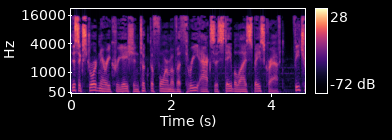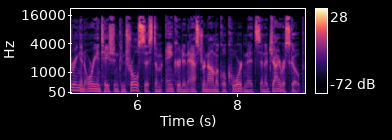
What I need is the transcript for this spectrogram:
This extraordinary creation took the form of a three-axis stabilized spacecraft featuring an orientation control system anchored in astronomical coordinates and a gyroscope.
